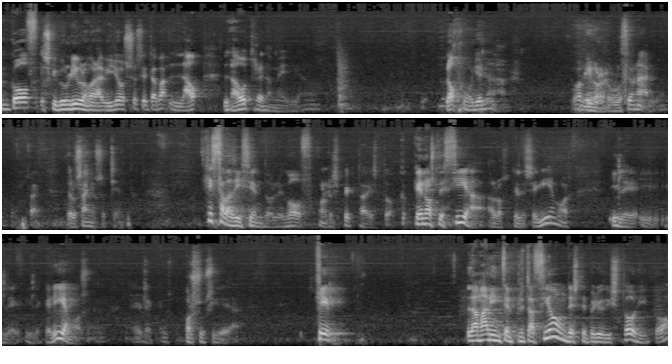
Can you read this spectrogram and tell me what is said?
de Goff, escribió un libro maravilloso, se llama La, otra edad media. L'Ojo un libro revolucionario de los años 80. ¿Qué estaba diciendo Le Goff con respecto a esto? ¿Qué nos decía a los que le seguíamos y le, queríamos eh, por sus ideas? Que la malinterpretación de este periodo histórico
